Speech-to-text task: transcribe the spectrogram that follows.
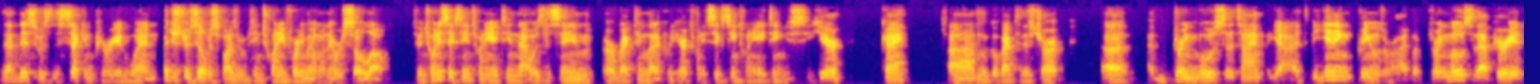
that this was the second period when registered silver supplies were between 20 and 40 million when they were so low. So in 2016, 2018, that was the same uh, rectangle that I put here, 2016, 2018, you see here. Okay. Um, we'll go back to this chart. Uh, during most of the time, yeah, at the beginning, premiums were high, but during most of that period,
